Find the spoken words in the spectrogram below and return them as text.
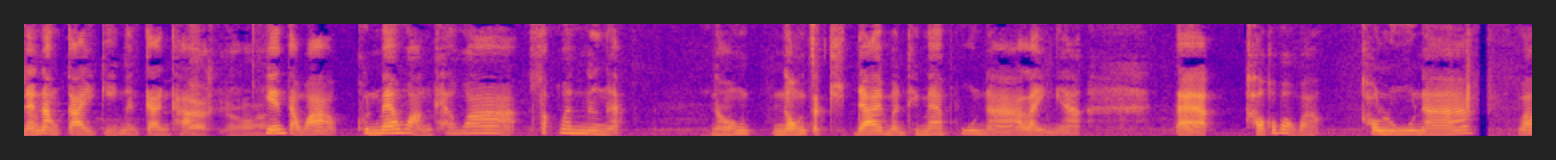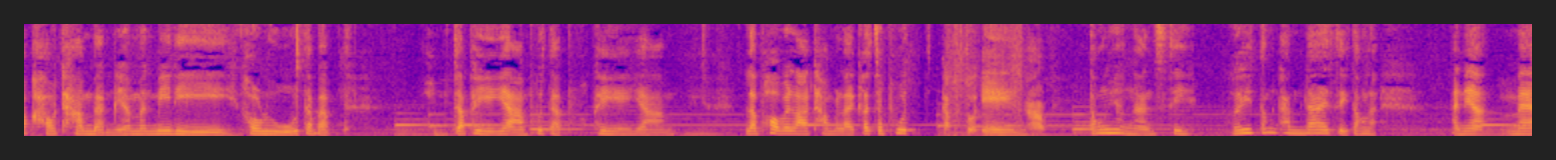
แนะนำไกด์อย่างนี้เหมือนกันค่ะแล้วก็เพียงแต่ว่าคุณแม่หวังแค่ว่าสักวันหนึ่งอะน้องน้องจะคิดได้เหมือนที่แม่พูดนะอะไรอย่างเงี้ย แต่เขาก็บอกว่าเขารู้นะ ว่าเขาทำแบบเนี้ยมันไม่ดี เขารู้แต่แบบผมจะพยายามพูดแต่พยายาม แล้วพอเวลาทำอะไรก็จะพูดกับตัวเองครับต้องอย่างนั้นสิ เฮ้ยต้องทำได้สิต้องอะไร อันเนี้ยแม่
